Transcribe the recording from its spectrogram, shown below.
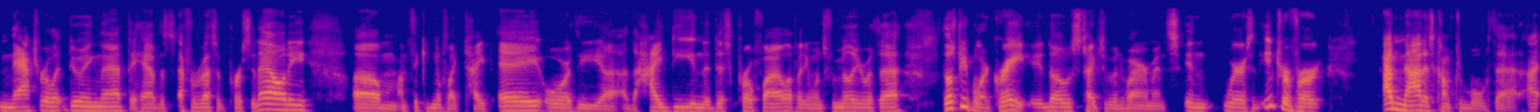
natural at doing that. They have this effervescent personality. Um, I'm thinking of like type A or the uh, the high D in the disc profile, if anyone's familiar with that. Those people are great in those types of environments. In whereas an introvert, I'm not as comfortable with that. I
